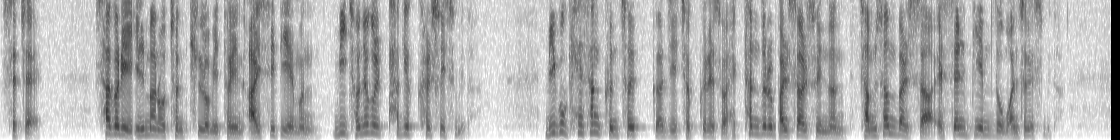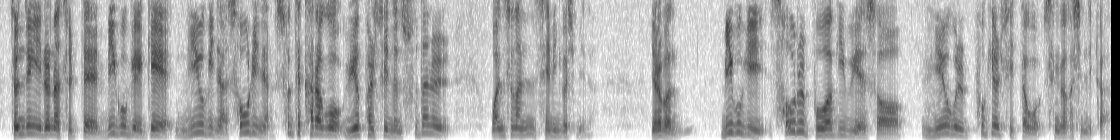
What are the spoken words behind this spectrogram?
셋째 사거리 1만 5천 킬로미터인 ICBM은 미 전역을 타격할 수 있습니다. 미국 해상 근처까지 접근해서 핵탄두를 발사할 수 있는 잠수함 발사 SLBM도 완성했습니다. 전쟁이 일어났을 때 미국에게 뉴욕이냐 서울이냐 선택하라고 위협할 수 있는 수단을 완성한 셈인 것입니다. 여러분 미국이 서울을 보호하기 위해서 뉴욕을 포기할 수 있다고 생각하십니까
